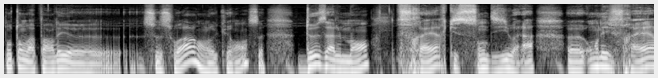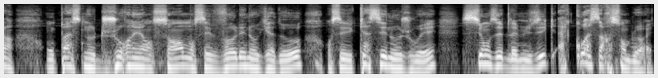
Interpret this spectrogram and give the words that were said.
dont on va parler euh, ce soir en l'occurrence. Deux Allemands, frères, qui se sont dit voilà, on est frères, on passe notre journée ensemble, on s'est volé nos cadeaux, on s'est cassé nos jouets. Si on faisait de la musique, à quoi ça ressemblerait?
